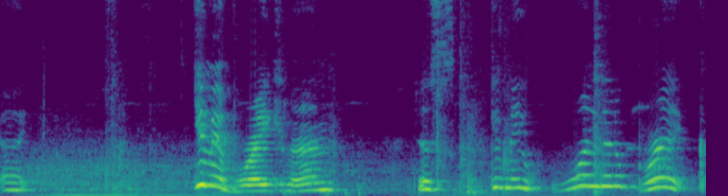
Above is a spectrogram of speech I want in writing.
I, give me a break, man. Just give me one little break.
